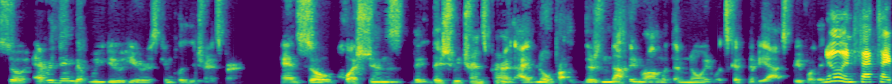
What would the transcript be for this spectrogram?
So everything that we do here is completely transparent. And so questions, they, they should be transparent. I have no problem. There's nothing wrong with them knowing what's going to be asked before they. No, in fact, I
